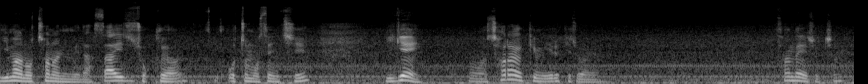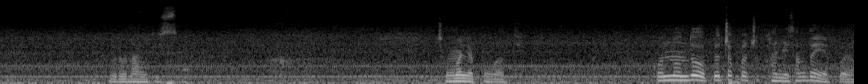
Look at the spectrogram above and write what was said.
25,000원입니다. 사이즈 좋고요. 5.5cm 이게 어, 철화 느낌이 이렇게 좋아요. 상당히 좋죠? 이런 아이도 있어요. 정말 예쁜 것 같아요. 꽃눈도 뾰족뾰족하니 상당히 예뻐요.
